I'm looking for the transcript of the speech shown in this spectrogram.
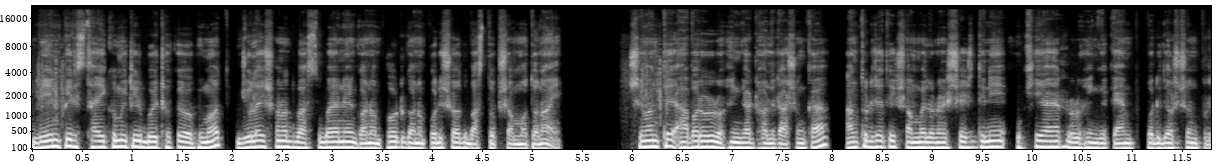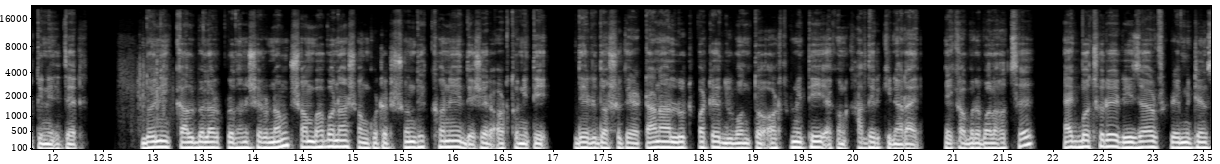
বিএনপির স্থায়ী কমিটির বৈঠকে অভিমত, জুলাই সনদ বাস্তবায়নে গণভোট, গণপরিষদ বাস্তবসম্মত নয়। সীমান্তে আবারও রোহিঙ্গা ঢলের আশঙ্কা। আন্তর্জাতিক সম্মেলনের শেষ দিনে উখিয়ার রোহিঙ্গা ক্যাম্প পরিদর্শন প্রতিনিধিদের। দৈনিক কালবেলার প্রধান শিরোনাম, সম্ভাবনা সংকটের সন্ধিক্ষণে দেশের অর্থনীতি। দেড় দশকের টানা লুটপাটে দুবন্ত অর্থনীতি এখন খাদের কিনারায়। এ খবরে বলা হচ্ছে, এক বছরে রিজার্ভ রেমিটেন্স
